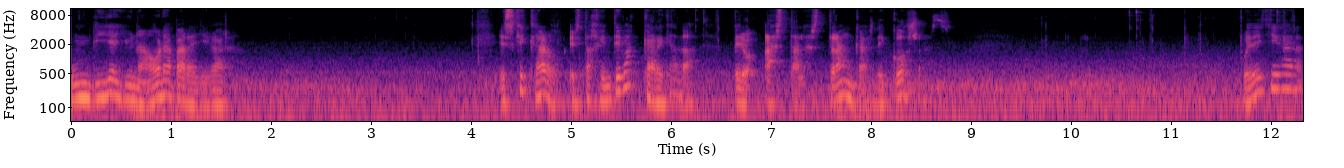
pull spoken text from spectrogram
Un día y una hora para llegar. Es que claro, esta gente va cargada, pero hasta las trancas de cosas. ¿Puede llegar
